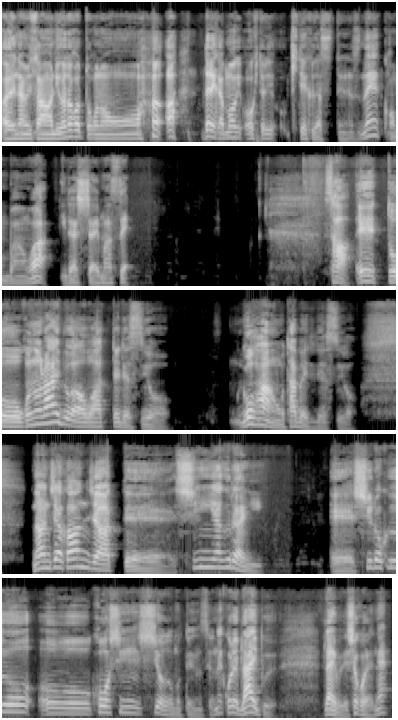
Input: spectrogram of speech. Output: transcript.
あやなみさん、ありがたかったかな あ、誰かもうお一人来てくださってるんですね。こんばんは。いらっしゃいませ。さあ、えーっと、このライブが終わってですよ。ご飯を食べてですよ。なんじゃかんじゃって、深夜ぐらいに、えー収録を更新しようと思ってるんですよね。これライブ、ライブでしょこれね。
